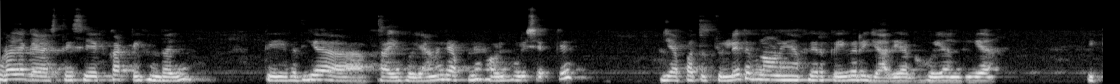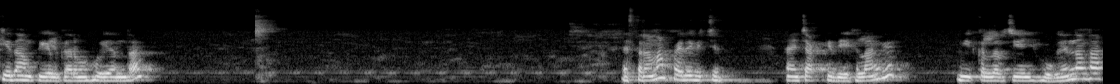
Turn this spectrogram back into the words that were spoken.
ਥੋੜਾ ਜਿਹਾ ਗੈਸ ਤੇ ਸੇਕ ਘੱਟ ਹੀ ਹੁੰਦਾ ਜੀ। ਤੇ ਵਧੀਆ ਫਰਾਈ ਹੋ ਜਾਣਗੇ ਆਪਣੇ ਹੌਲੀ ਹੌਲੀ ਸੇਕ ਕੇ। ਜੇ ਆਪਾਂ ਤੋਂ ਚੁੱਲ੍ਹੇ ਤੇ ਬਣਾਉਣੇ ਆ, ਫਿਰ ਕਈ ਵਾਰੀ ਜ਼ਿਆਦਾ ਅੱਗ ਹੋ ਜਾਂਦੀ ਆ। ਇੱਕੇਦਮ ਤੇਲ ਗਰਮ ਹੋ ਜਾਂਦਾ। ਇਸ ਤਰ੍ਹਾਂ ਨਾ ਆਪਾਂ ਇਹਦੇ ਵਿੱਚ ਐਂ ਚੱਕ ਕੇ ਦੇਖ ਲਾਂਗੇ ਵੀ ਕਲਰ ਚੇਂਜ ਹੋ ਗਿਆ ਇਹਨਾਂ ਦਾ।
